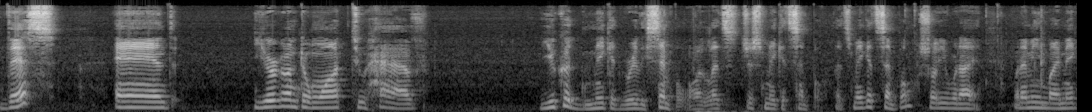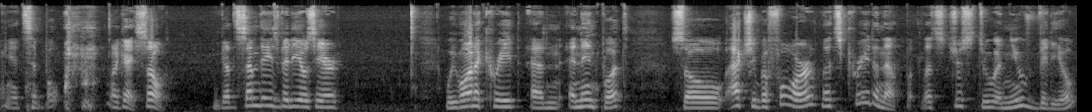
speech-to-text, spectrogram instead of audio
this and you're going to want to have you could make it really simple or let's just make it simple. Let's make it simple. Show you what I what I mean by making it simple. Okay so we got the seven days videos here. We want to create an, an input. So actually before let's create an output. Let's just do a new video.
